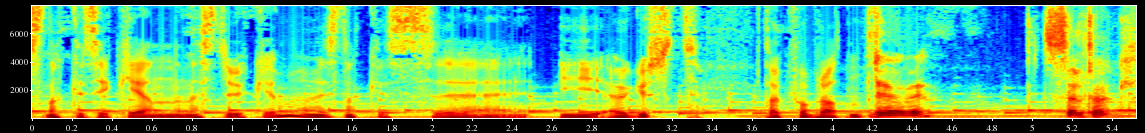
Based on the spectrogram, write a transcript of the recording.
snakkes ikke igjen neste uke, men vi snakkes i august. Takk for praten. Det gjør vi. Selv takk.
